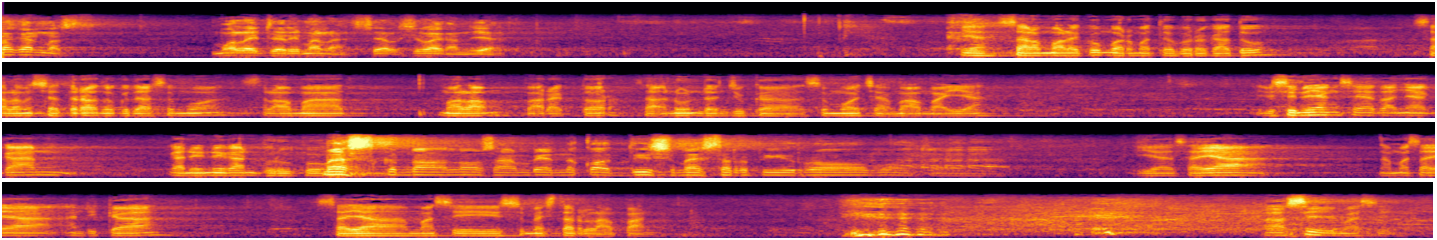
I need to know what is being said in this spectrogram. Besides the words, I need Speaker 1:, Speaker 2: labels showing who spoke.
Speaker 1: Silakan Mas. Mulai dari mana? Sil- Silakan ya.
Speaker 2: Ya, Assalamualaikum warahmatullahi wabarakatuh. Salam sejahtera untuk kita semua. Selamat malam Pak Rektor, Cak Nun dan juga semua jamaah Maya. Di sini yang saya tanyakan, kan ini kan berhubung.
Speaker 3: Mas kenal no sampai neko di semester piro?
Speaker 2: Ya, saya nama saya Andika. Saya masih semester 8. masih, masih.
